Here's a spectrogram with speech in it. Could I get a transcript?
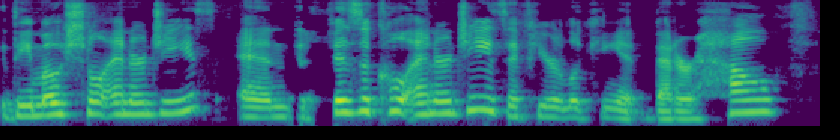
the emotional energies and the physical energies, if you're looking at better health,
